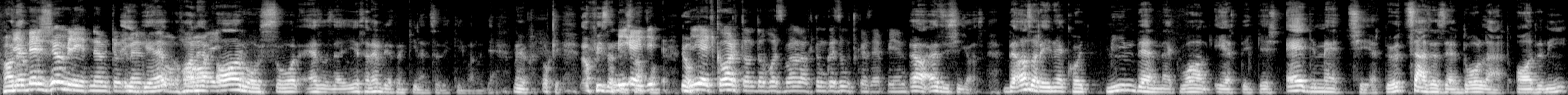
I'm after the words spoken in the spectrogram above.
hanem, mert zsömlét nem tud venni. igen, a hanem arról szól ez az egész, nem véletlenül 9-én van, ugye. Na jó, oké, a Mi fizetés egy, Jó. mi egy kartondobozban laktunk az út közepén. Ja, ez is igaz. De az a lényeg, hogy mindennek van értéke, és egy meccsért 500 ezer dollárt adni,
